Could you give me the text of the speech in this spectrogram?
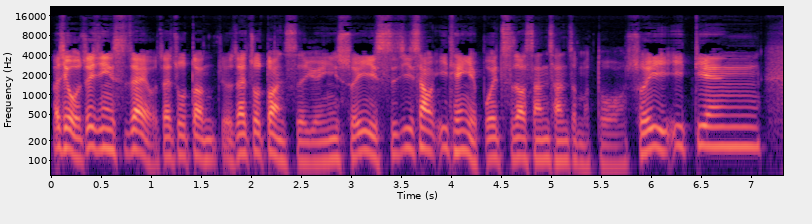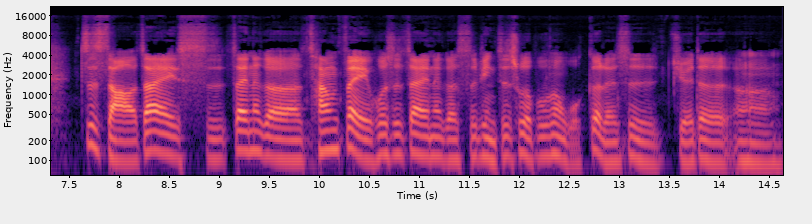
而且我最近是在有在做断有在做断食的原因，所以实际上一天也不会吃到三餐这么多，所以一天。至少在食在那个餐费或是在那个食品支出的部分，我个人是觉得，嗯，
